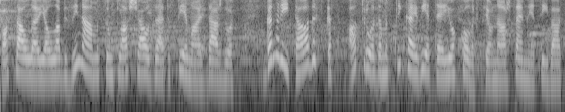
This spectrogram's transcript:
Pasaulē jau labi zināmas un plaši audzētas piemājas dārzos, gan arī tādas, kas atrodamas tikai vietējo kolekcionāru saimniecībās.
